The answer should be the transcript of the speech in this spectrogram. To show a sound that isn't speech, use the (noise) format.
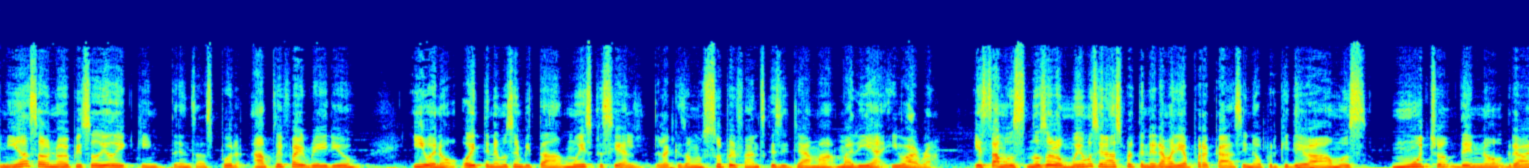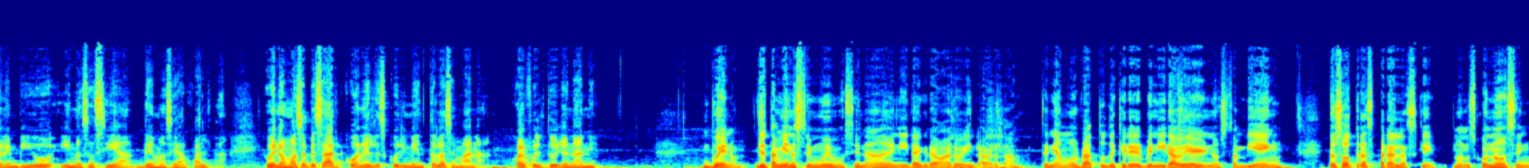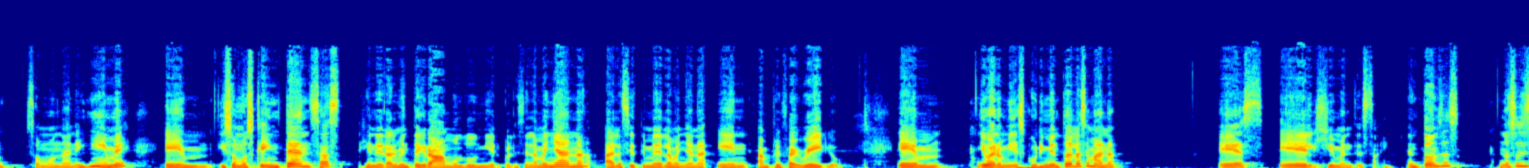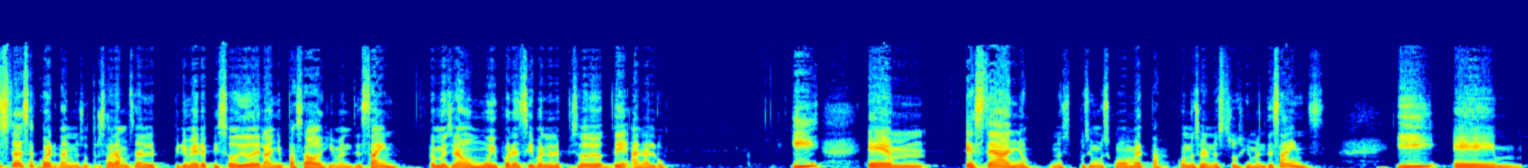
bienvenidas a un nuevo episodio de Qué Intensas por Amplify Radio. Y bueno, hoy tenemos una invitada muy especial de la que somos super fans que se llama María Ibarra. Y estamos no solo muy emocionados por tener a María por acá, sino porque llevábamos mucho de no grabar en vivo y nos hacía demasiada falta. bueno, vamos a empezar con el descubrimiento de la semana. ¿Cuál fue el tuyo, Nani? Bueno, yo también estoy muy emocionada de venir a grabar hoy, la verdad. Teníamos ratos de querer venir a vernos también. Nosotras, para las que no nos conocen, somos Nani y Jime em, y somos que intensas. Generalmente grabamos los miércoles en la mañana a las 7 y media de la mañana en Amplify Radio. Em, y bueno, mi descubrimiento de la semana es el Human Design. Entonces, no sé si ustedes se acuerdan, nosotros hablamos en el primer episodio del año pasado de Human Design. Lo mencionamos muy por encima en el episodio de Analu. Y em, este año nos pusimos como meta conocer nuestros Human Designs. Y em,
